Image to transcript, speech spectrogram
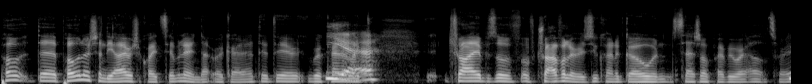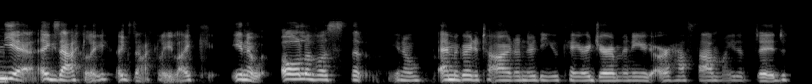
po- the Polish and the Irish are quite similar in that regard. aren't they? They're we're kind yeah. of like tribes of, of travelers who kind of go and set up everywhere else, right? Yeah, exactly, exactly. Like you know, all of us that you know emigrated to Ireland or the UK or Germany or have family that did,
